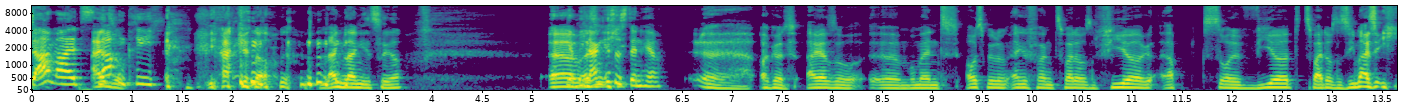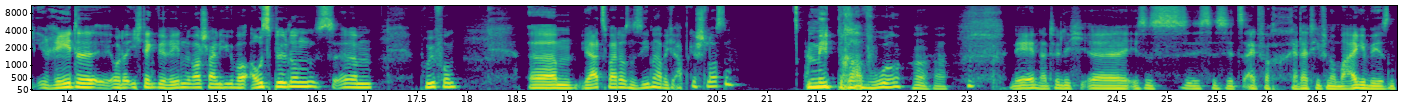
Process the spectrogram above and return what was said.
damals, also, nach dem Krieg. ja, genau. lang, lang ist her. Ähm, ja, wie ähm, lang also ist es denn her? Äh, oh Gott, also, äh, Moment, Ausbildung angefangen 2004, ab absolviert 2007. Also ich rede oder ich denke, wir reden wahrscheinlich über Ausbildungsprüfung. Ähm, ja, 2007 habe ich abgeschlossen. Mit Bravour. nee, natürlich äh, ist, es, ist es jetzt einfach relativ normal gewesen.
